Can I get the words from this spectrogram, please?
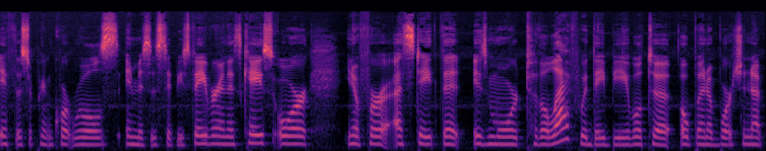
if the Supreme Court rules in Mississippi's favor in this case, or you know, for a state that is more to the left, would they be able to open abortion up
